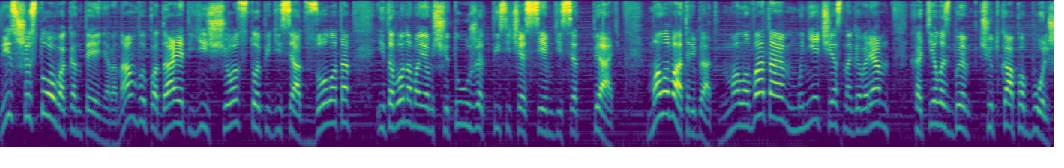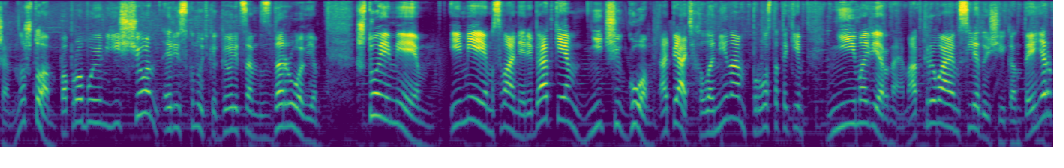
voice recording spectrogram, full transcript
Из шестого контейнера нам выпадает еще 150 золота. Итого на моем счету уже 1075. Маловато, ребят. Маловато. Мне, честно говоря, хотелось бы чутка побольше. Ну что, попробуем еще рискнуть, как говорится, здоровье. Что имеем? Имеем с вами, ребятки, ничего. Опять хламина, просто-таки неимоверная. Открываем следующий контейнер.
